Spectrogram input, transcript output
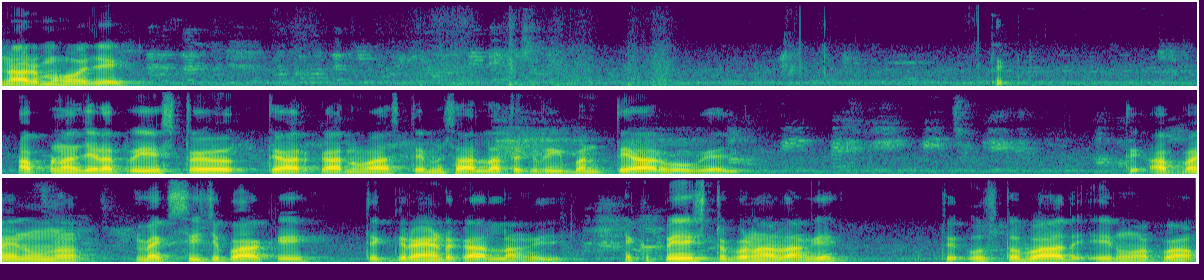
ਨਰਮ ਹੋ ਜੇ। ਅਤੇ ਆਪਣਾ ਜਿਹੜਾ ਪੇਸਟ ਤਿਆਰ ਕਰਨ ਵਾਸਤੇ ਮਸਾਲਾ ਤਕਰੀਬਨ ਤਿਆਰ ਹੋ ਗਿਆ ਜੀ। ਅਤੇ ਆਪਾਂ ਇਹਨੂੰ ਨਾ ਮਿਕਸੀ 'ਚ ਪਾ ਕੇ ਅਤੇ ਗ੍ਰਾਈਂਡ ਕਰ ਲਾਂਗੇ ਜੀ। ਇੱਕ ਪੇਸਟ ਬਣਾ ਲਾਂਗੇ ਅਤੇ ਉਸ ਤੋਂ ਬਾਅਦ ਇਹਨੂੰ ਆਪਾਂ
